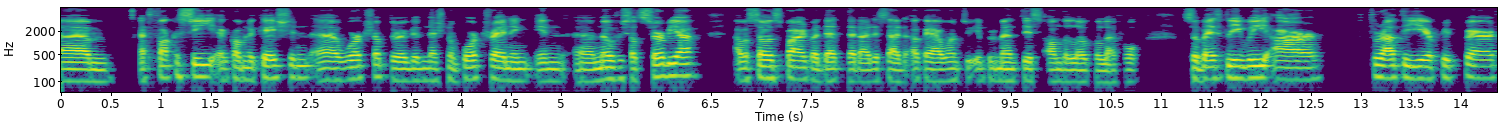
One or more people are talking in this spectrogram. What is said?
um, advocacy and communication uh, workshop during the national board training in uh, Novi Sad, Serbia. I was so inspired by that that I decided, okay, I want to implement this on the local level. So basically, we are throughout the year prepared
